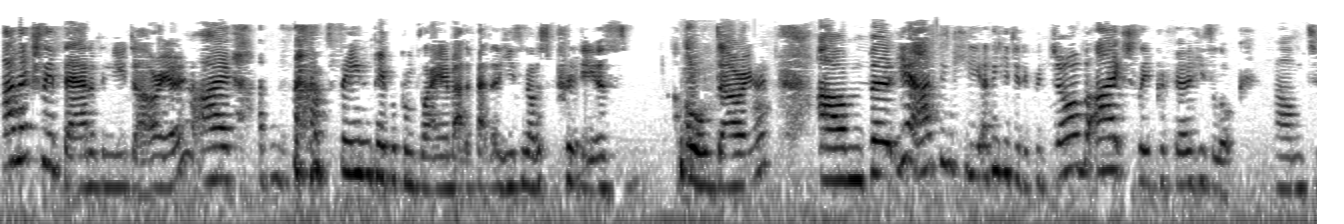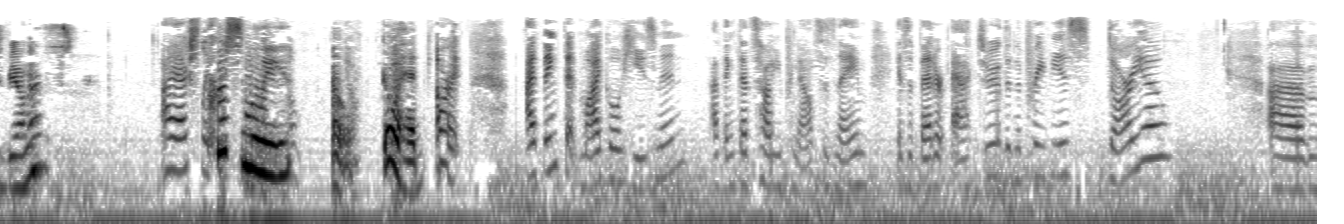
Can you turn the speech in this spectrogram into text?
I'm actually a fan of the new Daario. I I've seen people complain about the fact that he's not as pretty as old Daario. Um, but yeah, I think he I think he did a good job. I actually prefer his look. Um, to be honest. I actually. Personally, Oh, oh, no. go ahead. All right. I think that Michael Huisman, I think that's how you pronounce his name, is a better actor than the previous Daario. Um,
